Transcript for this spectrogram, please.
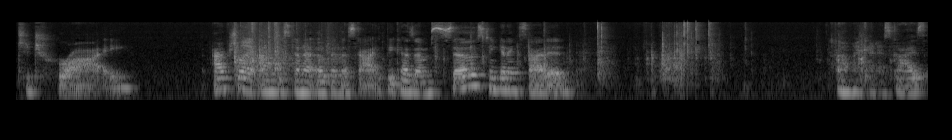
to try. Actually, I'm just going to open this guy because I'm so stinking excited. Oh my goodness, guys.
